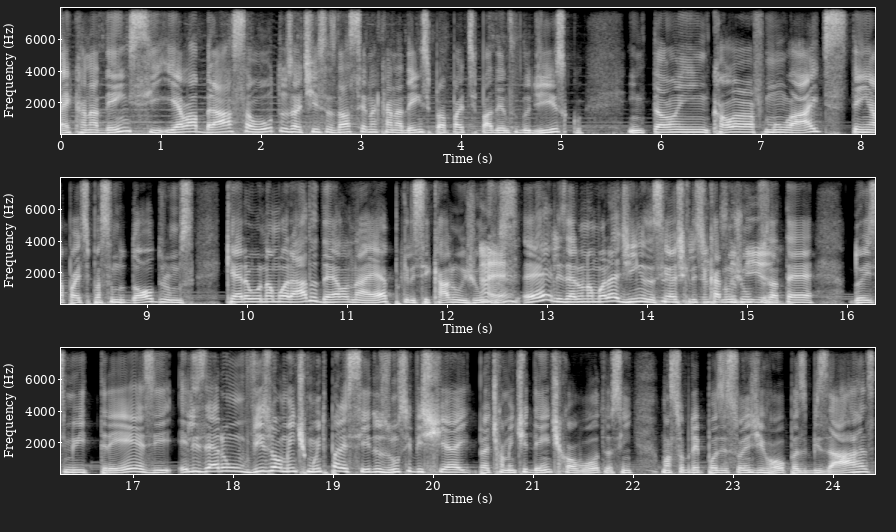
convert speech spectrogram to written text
é canadense e ela abraça outros artistas da cena canadense para participar dentro do disco. Então, em Color of Moonlights, tem a participação do Doldrums, que era o namorado dela na época, eles ficaram juntos. Ah, é? é? eles eram namoradinhos, assim, eu acho que eles ficaram juntos até 2013. Eles eram visualmente muito parecidos, um se vestia praticamente idêntico ao outro, assim, umas sobreposições de roupas bizarras.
